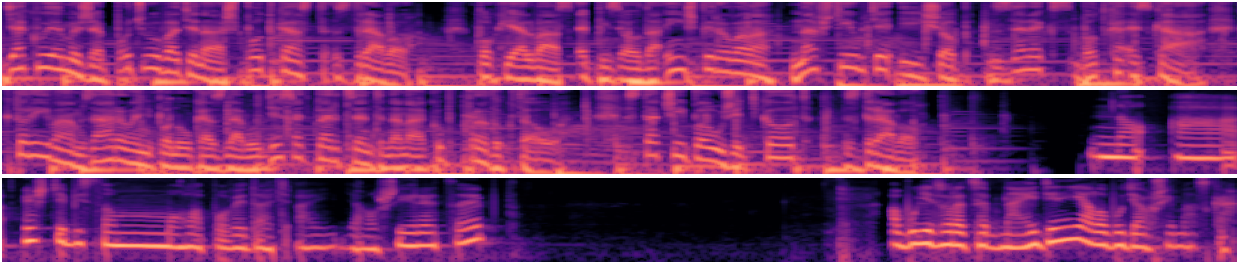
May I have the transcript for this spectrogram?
Ďakujeme, že počúvate náš podcast Zdravo. Pokiaľ vás epizóda inšpirovala, navštívte e-shop zerex.sk, ktorý vám zároveň ponúka zľavu 10% na nákup produktov. Stačí použiť kód ZDRAVO. No a ešte by som mohla povedať aj ďalší recept. A bude to recept na jedenie alebo ďalšia maska?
